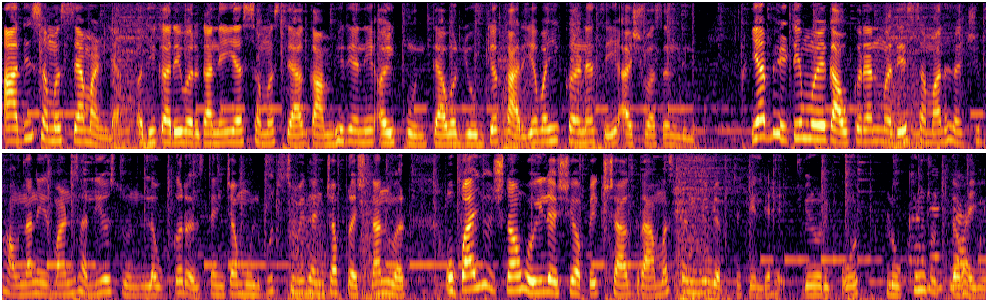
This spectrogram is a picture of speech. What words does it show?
आदी समस्या मांडल्या. अधिकारी वर्गाने या समस्या गांभीर्याने ऐकून त्यावर योग्य कार्यवाही करण्याचे आश्वासन दिले. या भेटीमुळे गावकऱ्यांमध्ये समाधानाची भावना निर्माण झाली असून लवकरच त्यांच्या मूलभूत सुविधांच्या प्रश्नांवर उपाययोजना होईल अशी अपेक्षा ग्रामस्थांनी व्यक्त केली आहे ब्युरो रिपोर्ट लोखंड वृत्तवाहिनी.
